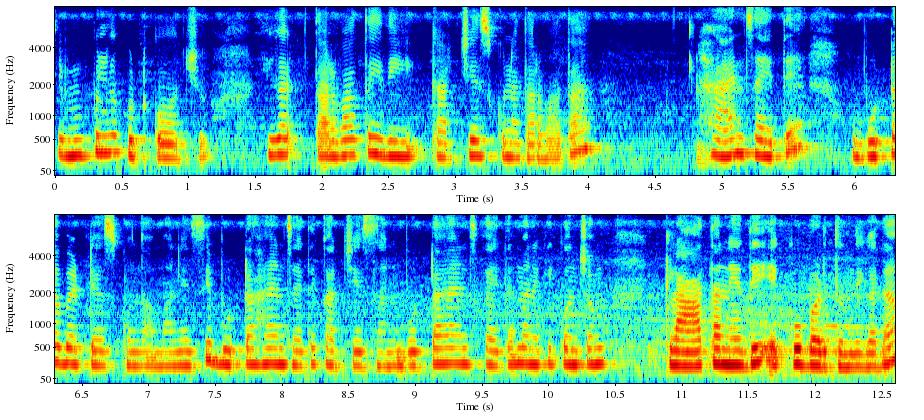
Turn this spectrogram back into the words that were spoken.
సింపుల్గా కుట్టుకోవచ్చు. ఇక తర్వాత ఇది కట్ చేసుకున్న తర్వాత హ్యాండ్స్ అయితే బుట్ట పెట్టేసుకుందాం అనేసి బుట్ట హ్యాండ్స్ అయితే కట్ చేశాను. బుట్ట హ్యాండ్స్కి అయితే మనకి కొంచెం క్లాత్ అనేది ఎక్కువ పడుతుంది కదా.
